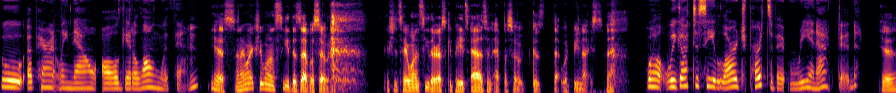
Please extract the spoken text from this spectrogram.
who apparently now all get along with him. Yes, and I actually want to see this episode. I should say I want to see their escapades as an episode, because that would be nice. Well, we got to see large parts of it reenacted. yeah,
